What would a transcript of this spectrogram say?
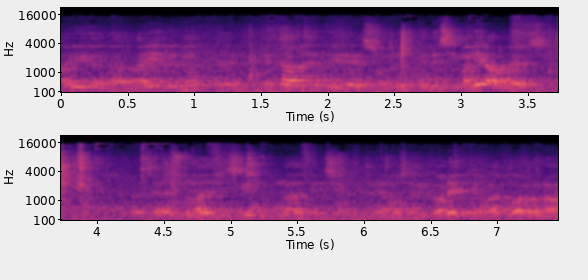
hay, hay metales que son útiles y maleables es una definición, una definición que estudiamos en el colegio, me acuerdo, ¿no?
